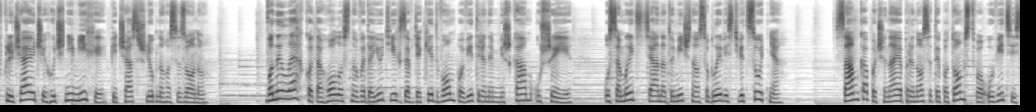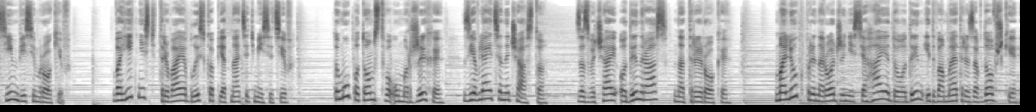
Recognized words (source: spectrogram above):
включаючи гучні міхи під час шлюбного сезону. Вони легко та голосно видають їх завдяки двом повітряним мішкам у шиї. У самиць ця анатомічна особливість відсутня. Самка починає приносити потомство у віці 7-8 років. Вагітність триває близько 15 місяців. Тому потомство у моржихи з'являється нечасто, зазвичай один раз на три роки. Малюк при народженні сягає до 1,2 метри завдовжки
